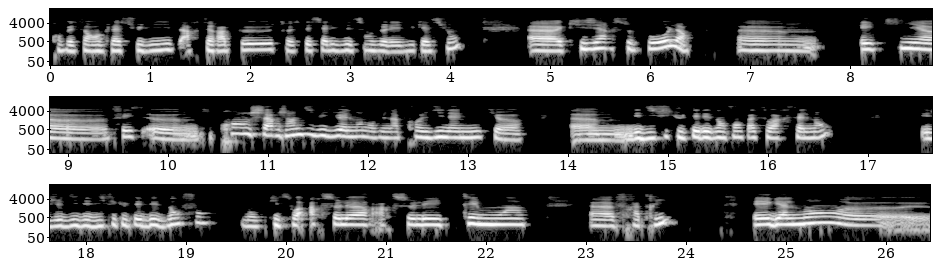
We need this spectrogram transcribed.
professeur en classe 8, art thérapeute, spécialiste des sciences de l'éducation, euh, qui gère ce pôle et qui fait, qui prend en charge individuellement dans une approche dynamique les difficultés des enfants face au harcèlement. Et je dis des difficultés des enfants, donc qu'ils soient harceleurs, harcelés, témoins, fratries et également euh,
